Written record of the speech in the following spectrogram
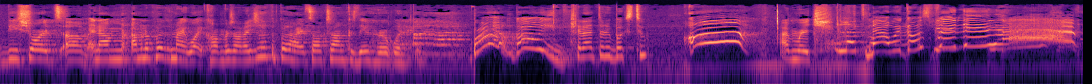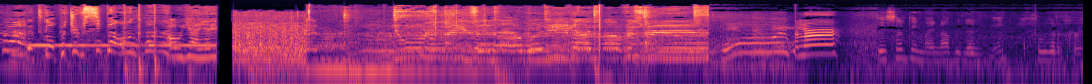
these shorts, um, and I'm I'm gonna put my white Converse on. I just have to put high socks on because they hurt when. Bro, I'm going. Can I have 30 bucks too? Ah! I'm rich. Let's now we go spending. Ah! Let's go. Put your seatbelt on. Come on. Oh yeah, yeah. Hello. They said they might not be letting in, so we gotta hurry.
